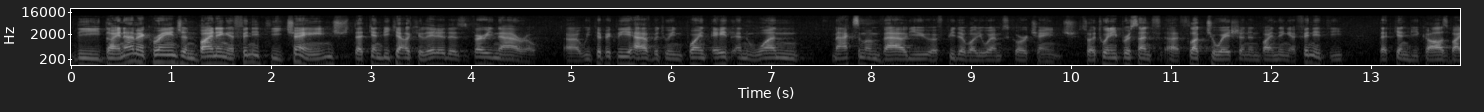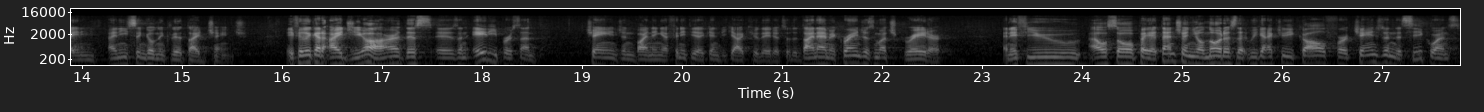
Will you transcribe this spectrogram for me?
the dynamic range and binding affinity change that can be calculated is very narrow. Uh, we typically have between 0.8 and 1 maximum value of PWM score change. So a 20% uh, fluctuation in binding affinity that can be caused by any, any single nucleotide change. If you look at IGR, this is an 80% change in binding affinity that can be calculated. So the dynamic range is much greater. And if you also pay attention, you'll notice that we can actually call for changes in the sequence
